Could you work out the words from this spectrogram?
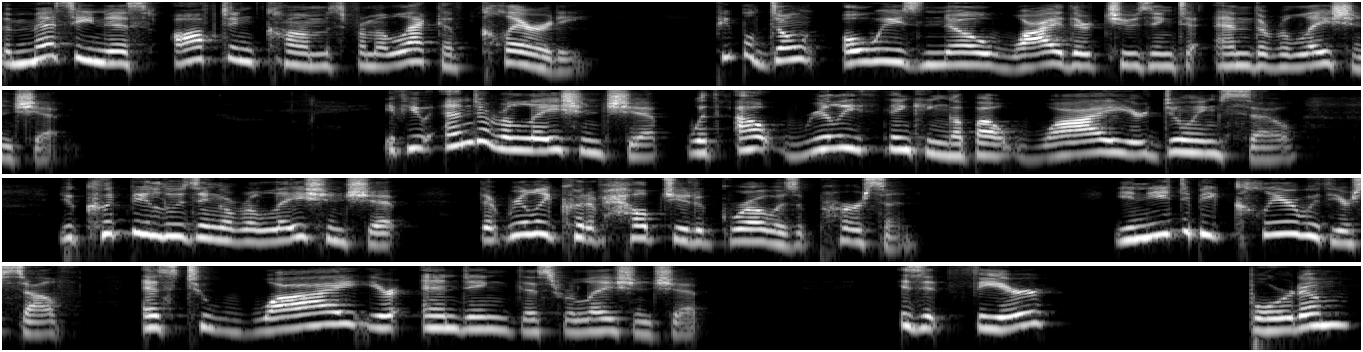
The messiness often comes from a lack of clarity people don't always know why they're choosing to end the relationship. If you end a relationship without really thinking about why you're doing so, you could be losing a relationship that really could have helped you to grow as a person. You need to be clear with yourself as to why you're ending this relationship. Is it fear? Boredom?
